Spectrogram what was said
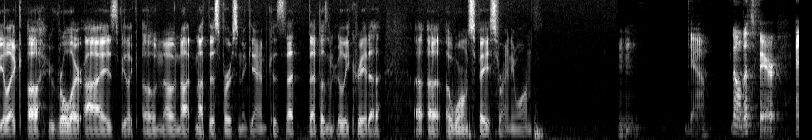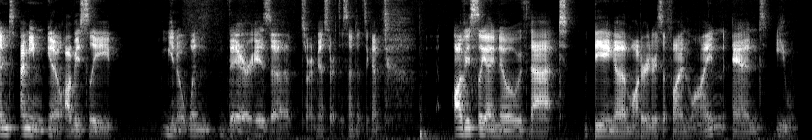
be like oh you roll our eyes be like oh no not not this person again because that that doesn't really create a a, a warm space for anyone mm-hmm. yeah no that's fair and i mean you know obviously you know, when there is a. Sorry, I'm to start the sentence again. Obviously, I know that being a moderator is a fine line, and you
